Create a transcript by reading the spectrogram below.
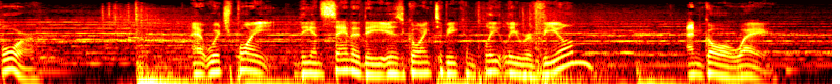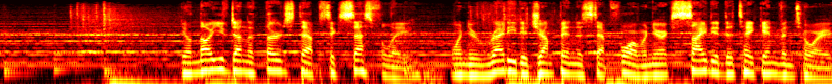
four. At which point, the insanity is going to be completely revealed and go away. You'll know you've done the third step successfully when you're ready to jump into step four, when you're excited to take inventory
